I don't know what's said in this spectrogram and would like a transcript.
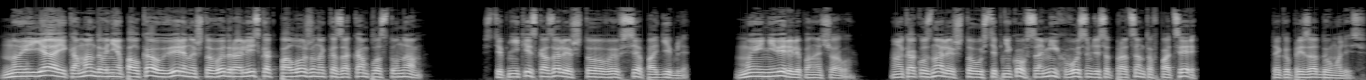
Но и я, и командование полка уверены, что вы дрались как положено казакам-пластунам. Степники сказали, что вы все погибли. Мы не верили поначалу. А как узнали, что у степняков самих 80% потерь, так и призадумались.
